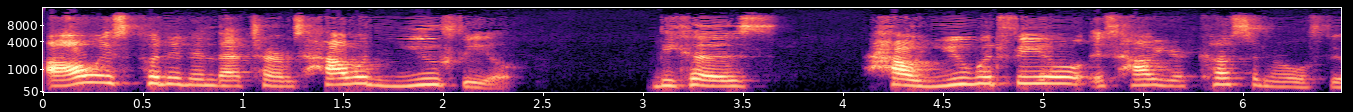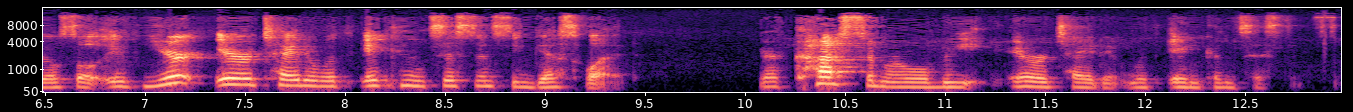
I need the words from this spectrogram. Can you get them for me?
I always put it in that terms. How would you feel? Because how you would feel is how your customer will feel. So if you're irritated with inconsistency, guess what? Your customer will be irritated with inconsistency.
